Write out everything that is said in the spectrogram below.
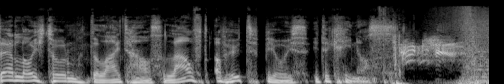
Der Leuchtturm, The Lighthouse, läuft ab heute bei uns in den Kinos. Die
